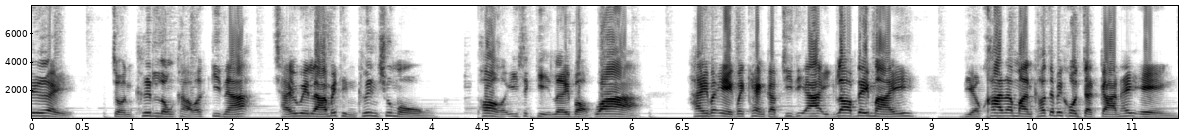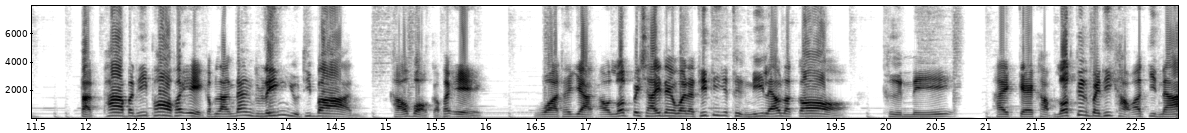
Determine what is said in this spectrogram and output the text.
เรื่อยๆ จนขึ้นลงเขาอากินะ ใช้เวลาไม่ถึงครึ่งชั่วโมง พ่อของอิสกิเลยบอกว่า ให้พระเอกไปแข่งกับ GTR อีกรอบได้ไหม เดี๋ยวค่าน้ำมันเขาจะเป็นคนจัดการให้เอง ตัดภาพไปที่พ่อพระเอกกำลังนั่งดริ้งอยู่ที่บ้าน เขาบอกกับพระเอก ว่าถ้าอยากเอารถไปใช้ในวันอาทิตย์ที่จะถึงนี้แล้วล้วก็ คืนนี้ให้แกขับรถขึ้นไปที่เขาอากินะ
